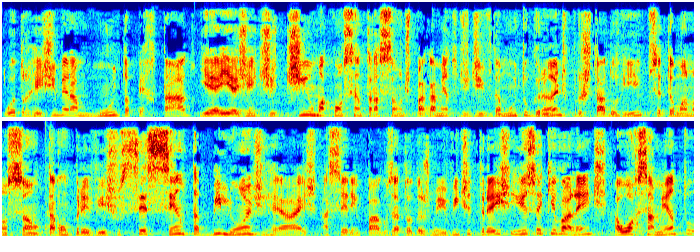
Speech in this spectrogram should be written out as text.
O outro regime era muito apertado e aí a gente tinha uma concentração de pagamento de dívida muito grande para o Estado do Rio. Pra você ter uma noção, estavam previstos 60 bilhões de reais a serem pagos até 2023 e isso é equivalente ao orçamento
